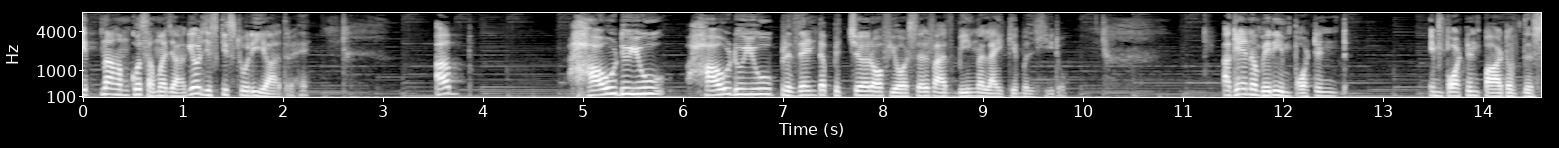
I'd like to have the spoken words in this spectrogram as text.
इतना हमको समझ आ गया और जिसकी स्टोरी याद रहे अब how do you how do you present a picture of yourself as being likeable hero again a very important important part of this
